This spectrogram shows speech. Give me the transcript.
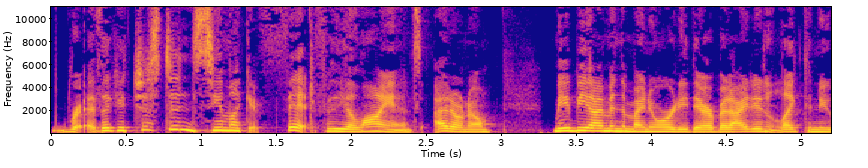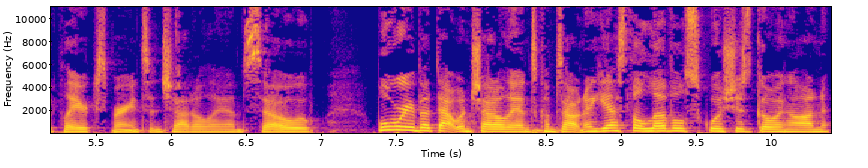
like it just didn't seem like it fit for the alliance. I don't know. Maybe I'm in the minority there, but I didn't like the new player experience in Shadowlands. So we'll worry about that when Shadowlands comes out. Now, yes, the level squish is going on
